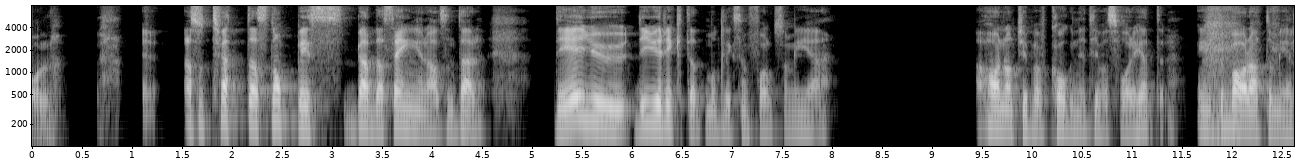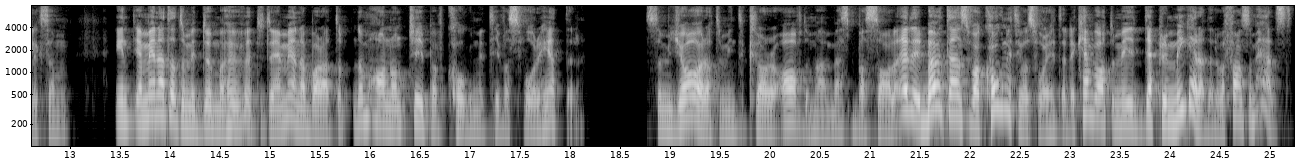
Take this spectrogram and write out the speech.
håll. alltså, tvätta snoppis, bädda sängen och allt sånt där. Det är ju, det är ju riktat mot liksom folk som är, har någon typ av kognitiva svårigheter. Inte bara att de är liksom, inte, jag menar inte att de är dumma i huvudet, utan jag menar bara att de, de har någon typ av kognitiva svårigheter. Som gör att de inte klarar av de här mest basala, eller det behöver inte ens vara kognitiva svårigheter, det kan vara att de är deprimerade eller vad fan som helst.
